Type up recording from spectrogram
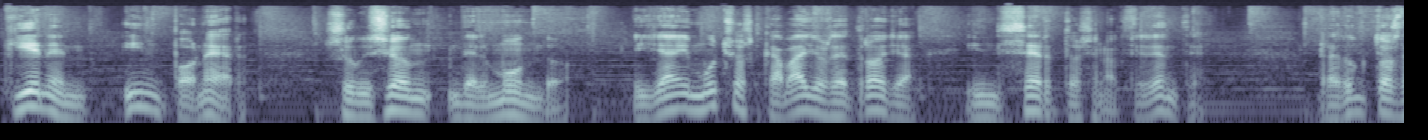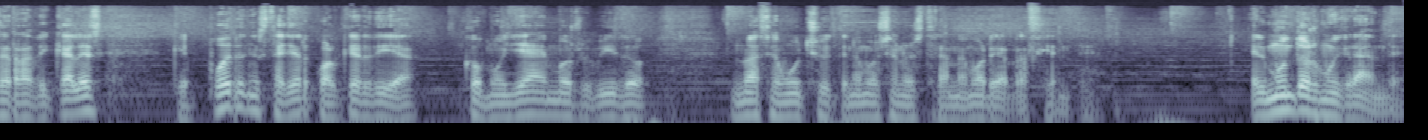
Quieren imponer su visión del mundo y ya hay muchos caballos de Troya insertos en Occidente. Reductos de radicales que pueden estallar cualquier día, como ya hemos vivido no hace mucho y tenemos en nuestra memoria reciente. El mundo es muy grande,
